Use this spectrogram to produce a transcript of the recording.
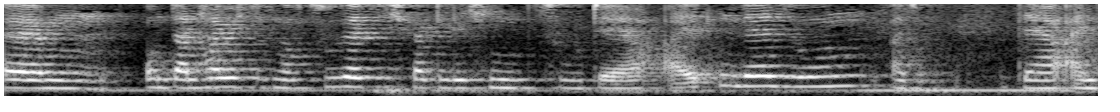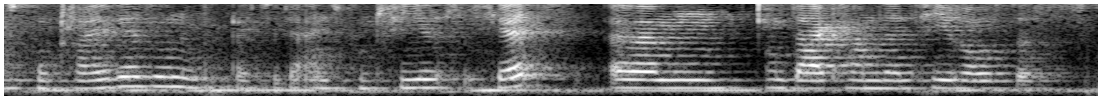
Ähm, und dann habe ich das noch zusätzlich verglichen zu der alten Version, also der 1.3 Version im Vergleich zu der 1.4 ist es jetzt. Ähm, und da kam dann viel raus, dass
